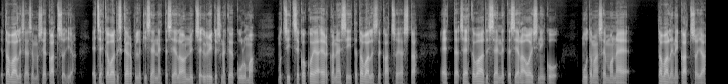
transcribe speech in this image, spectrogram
ja tavallisia semmoisia katsojia. Että se ehkä vaatisi Kärpilläkin sen, että siellä on nyt se yritysnäkökulma, mutta sitten se koko ajan erkanee siitä tavallisesta katsojasta, että se ehkä vaatisi sen, että siellä olisi niinku muutama semmoinen tavallinen katsoja,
